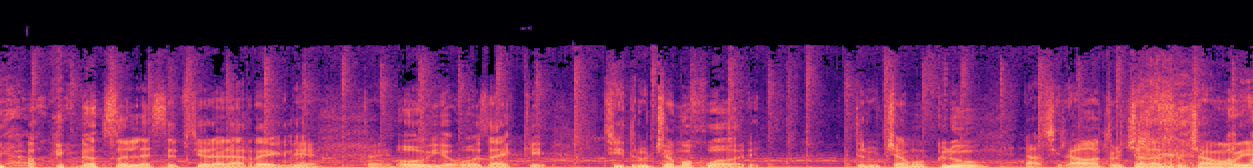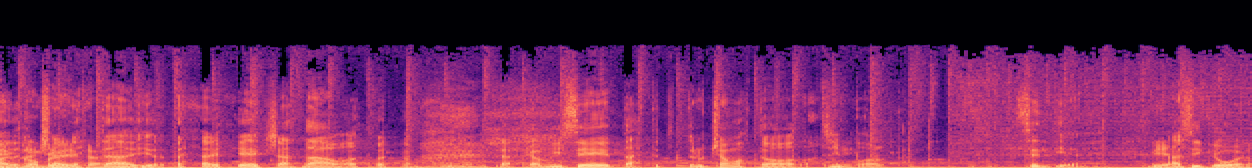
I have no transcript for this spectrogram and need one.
que no son la excepción a la regla. Obvio, vos sabés que si truchamos jugadores, truchamos club. Ah, si la vamos a truchar, la truchamos bien, completa. estadio, ya estamos. las camisetas, truchamos todo, no importa. Se entiende. Bien. Así que bueno.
